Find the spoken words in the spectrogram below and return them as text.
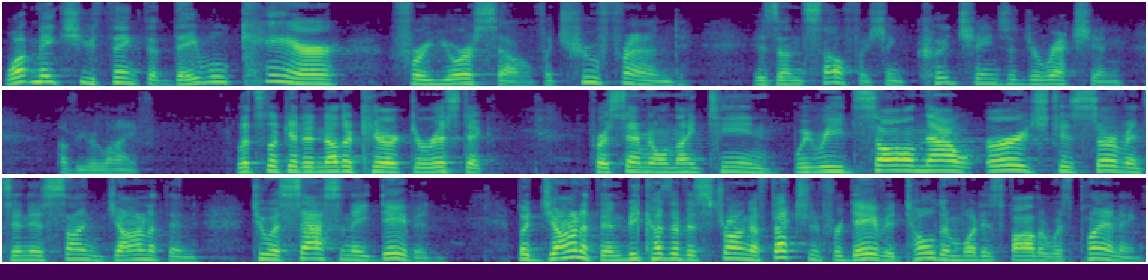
what makes you think that they will care for yourself? A true friend is unselfish and could change the direction of your life. Let's look at another characteristic. 1 Samuel 19, we read Saul now urged his servants and his son Jonathan to assassinate David. But Jonathan, because of his strong affection for David, told him what his father was planning.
